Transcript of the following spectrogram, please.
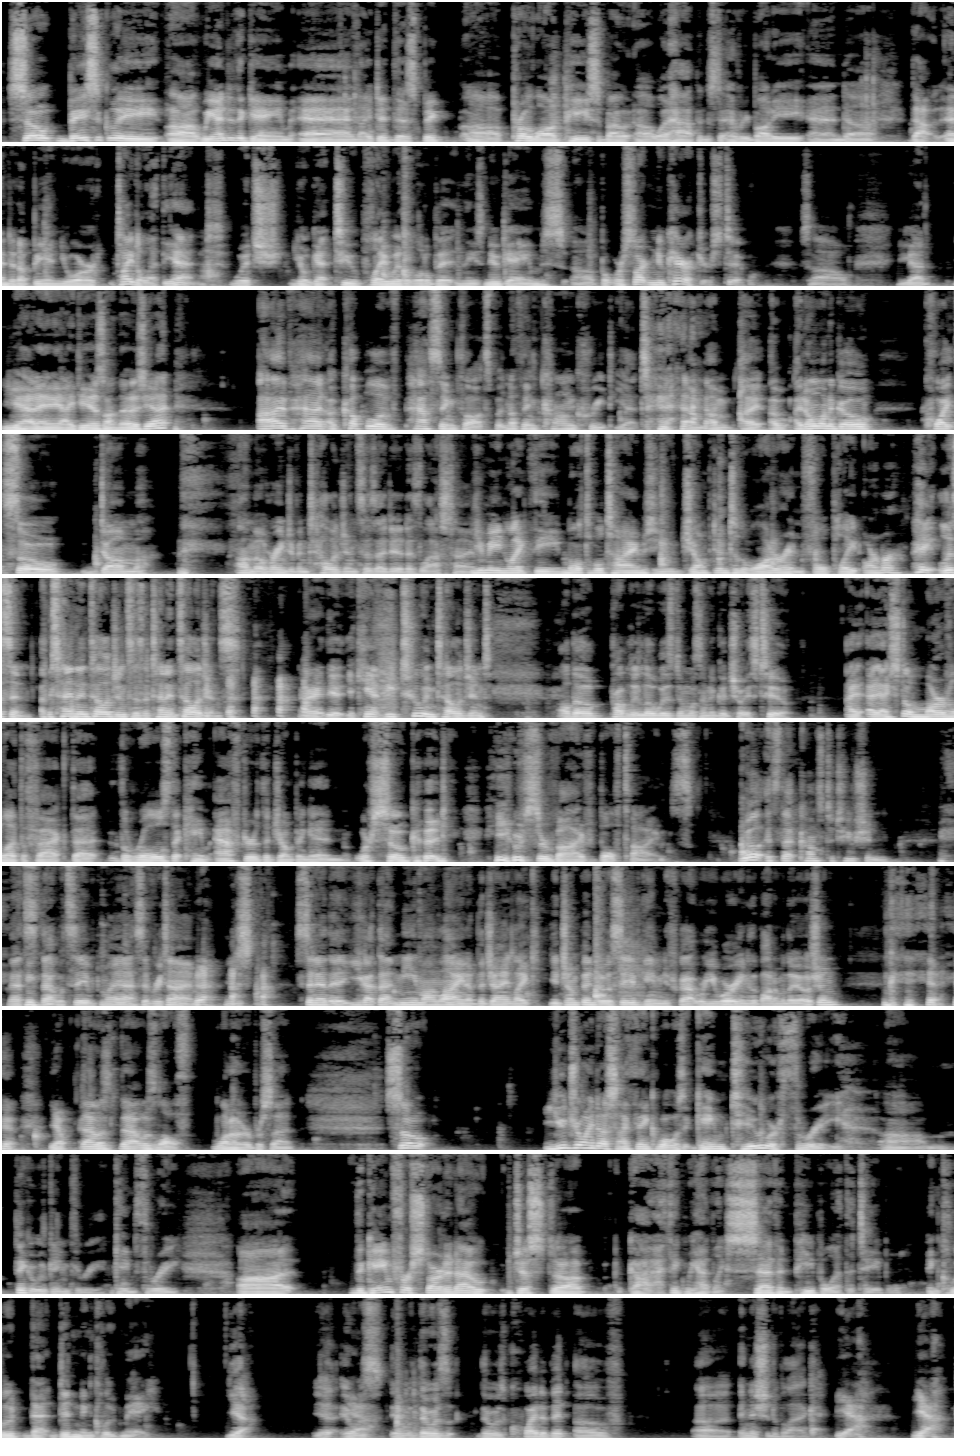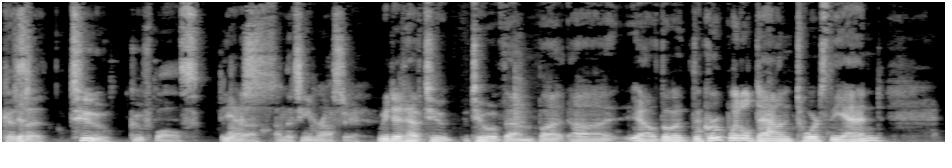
So basically, uh, we ended the game, and I did this big uh, prologue piece about uh, what happens to everybody, and uh, that ended up being your title at the end, which you'll get to play with a little bit in these new games. Uh, but we're starting new characters too. So you got you had any ideas on those yet? I've had a couple of passing thoughts, but nothing concrete yet. um, um, I, I I don't want to go quite so dumb on the range of intelligence as I did as last time. You mean like the multiple times you jumped into the water in full plate armor? hey, listen, a 10 intelligence is a 10 intelligence. All right? You, you can't be too intelligent, although probably low wisdom wasn't a good choice, too. I, I I still marvel at the fact that the rolls that came after the jumping in were so good you survived both times. Well, it's that constitution. That's that what saved my ass every time. You just sit at the, you got that meme online of the giant like you jump into a save game and you forgot where you were into the bottom of the ocean. yep, that was that was Loth, one hundred percent. So you joined us, I think. What was it, game two or three? Um, I think it was game three. game three. Uh, the game first started out just uh, God. I think we had like seven people at the table, include that didn't include me. Yeah, yeah. It Yeah. was. It was- there was there was quite a bit of uh, initiative lag Yeah, yeah. because uh, two goofballs on, Yes. the, on the team roster. we did have two two of them, but uh, you know the the group whittled down towards the end,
